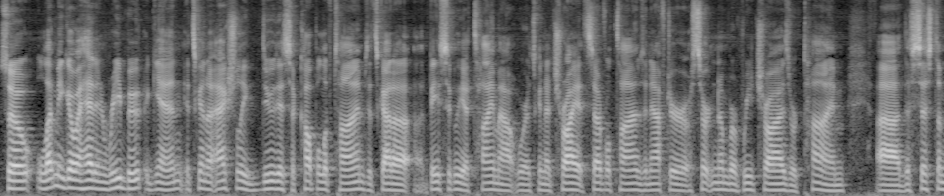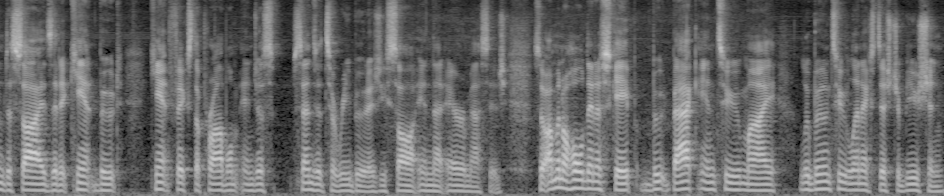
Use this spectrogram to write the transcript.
So let me go ahead and reboot again. It's gonna actually do this a couple of times. It's got a, basically a timeout where it's gonna try it several times and after a certain number of retries or time, uh, the system decides that it can't boot, can't fix the problem, and just sends it to reboot as you saw in that error message. So I'm going to hold in escape, boot back into my Lubuntu Linux distribution.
